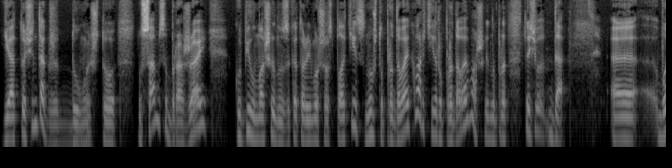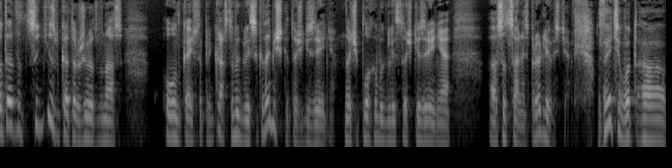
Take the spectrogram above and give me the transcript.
я точно так же думаю, что ну сам соображай, купил машину, за которую не можешь расплатиться, ну что, продавай квартиру, продавай машину. Прод... То есть, да, э, вот этот цинизм, который живет в нас, он, конечно, прекрасно выглядит с экономической точки зрения, но очень плохо выглядит с точки зрения социальной справедливости. Знаете, вот а,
